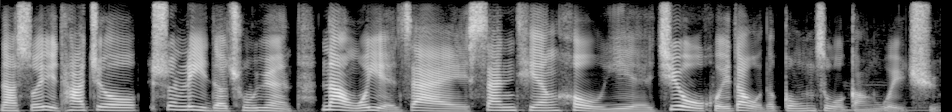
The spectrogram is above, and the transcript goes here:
那所以他就顺利的出院。那我也在三天后也就回到我的工作岗位去。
